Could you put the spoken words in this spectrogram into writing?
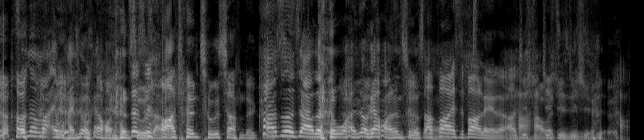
真的吗？哎，我还没有看华灯初上。这是华灯初上的，他真的假的？我还没有看华灯初上。啊，不好意思，爆雷了啊！继续，继续，继续。好，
